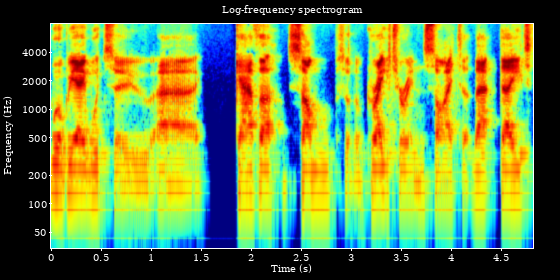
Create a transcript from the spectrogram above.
we'll be able to uh, gather some sort of greater insight at that date.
